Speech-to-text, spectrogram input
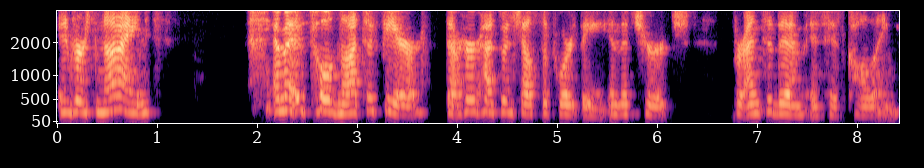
In verse 9, Emma is told not to fear that her husband shall support thee in the church, for unto them is his calling.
